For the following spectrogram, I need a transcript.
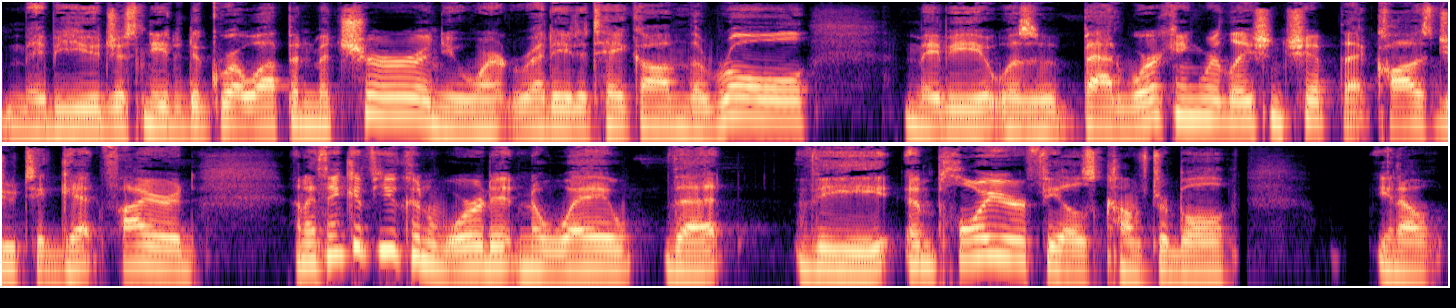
Maybe you just needed to grow up and mature and you weren't ready to take on the role. Maybe it was a bad working relationship that caused you to get fired. And I think if you can word it in a way that the employer feels comfortable, you know,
